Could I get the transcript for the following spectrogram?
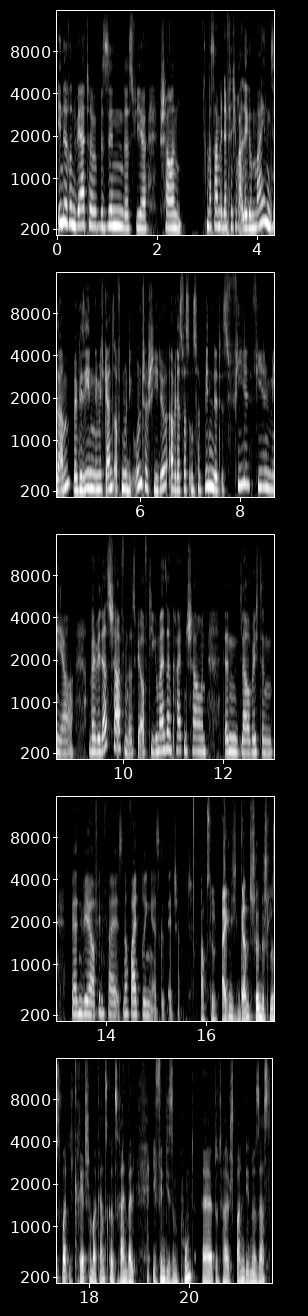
inneren Werte besinnen, dass wir schauen, was haben wir denn vielleicht auch alle gemeinsam? Weil wir sehen nämlich ganz oft nur die Unterschiede, aber das, was uns verbindet, ist viel, viel mehr. Und wenn wir das schaffen, dass wir auf die Gemeinsamkeiten schauen, dann glaube ich, dann werden wir auf jeden Fall es noch weit bringen als Gesellschaft. Absolut. Eigentlich ein ganz schönes Schlusswort. Ich grätsche schon mal ganz kurz rein, weil ich finde diesen Punkt äh, total spannend, den du sagst,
